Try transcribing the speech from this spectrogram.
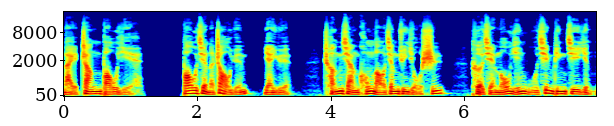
乃张苞也。苞见了赵云，言曰：“丞相恐老将军有失，特遣谋引五千兵接应。”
